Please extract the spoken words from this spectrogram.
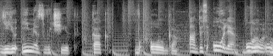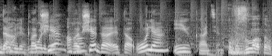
ее имя звучит как в Олга. А, то есть Оля. О- О- да, Оля. вообще, Ольга. Ага. вообще, да, это Оля и Катя. В Златов,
